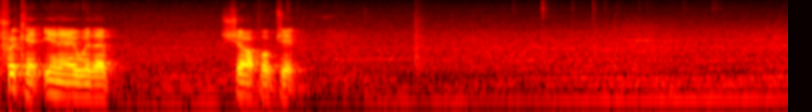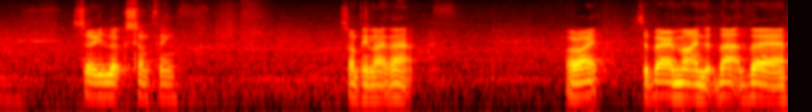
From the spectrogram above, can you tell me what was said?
prick it, you know, with a sharp object. So you look something something like that. Alright, so bear in mind that that there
